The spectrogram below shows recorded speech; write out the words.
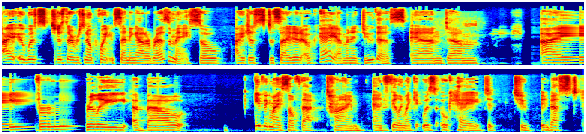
I, it was just there was no point in sending out a resume. So i just decided okay i'm going to do this. And um, I, for me, really about giving myself that time and feeling like it was okay to to invest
